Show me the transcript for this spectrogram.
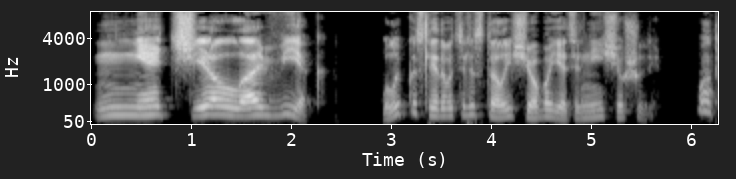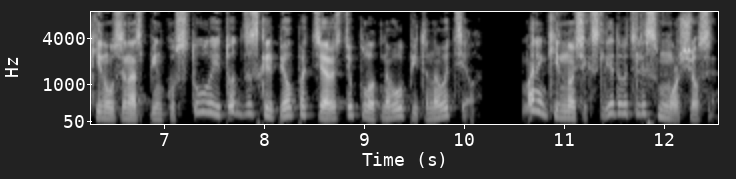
не человек!» Улыбка следователя стала еще обаятельнее, еще шире. Он откинулся на спинку стула, и тот заскрипел под тяжестью плотного упитанного тела. Маленький носик следователя сморщился,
